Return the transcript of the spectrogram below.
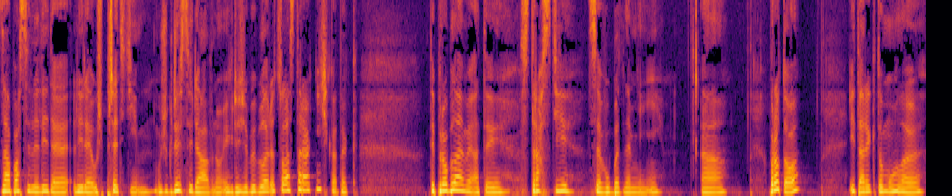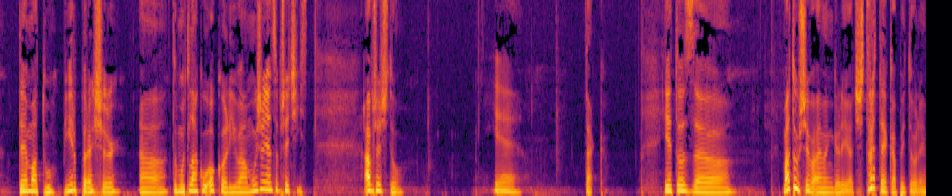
zápasili lidé, lidé už předtím, už kdysi dávno, i když by byla docela stará knížka, tak ty problémy a ty strasti se vůbec nemění. A proto i tady k tomuhle tématu peer pressure a tomu tlaku okolí vám můžu něco přečíst. A přečtu. Je. Yeah. Tak. Je to z Matoušova evangelia, čtvrté kapitoly.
